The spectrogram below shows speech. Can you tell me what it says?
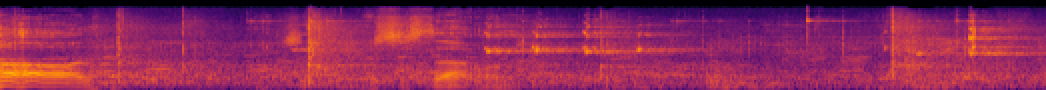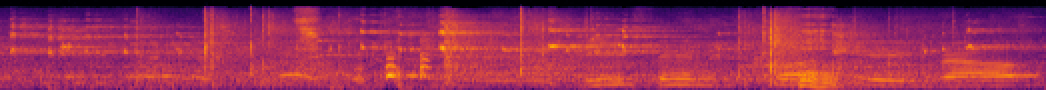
Oh, it's just that one. Ethan cooking, bro.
